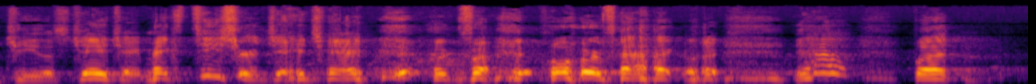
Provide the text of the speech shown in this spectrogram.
Jesus, JJ, make a T-shirt, JJ. Forward back, yeah. But,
